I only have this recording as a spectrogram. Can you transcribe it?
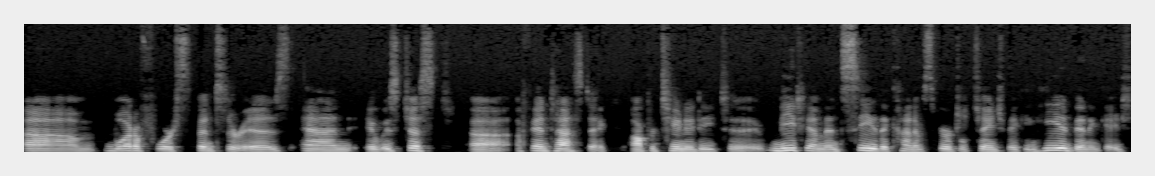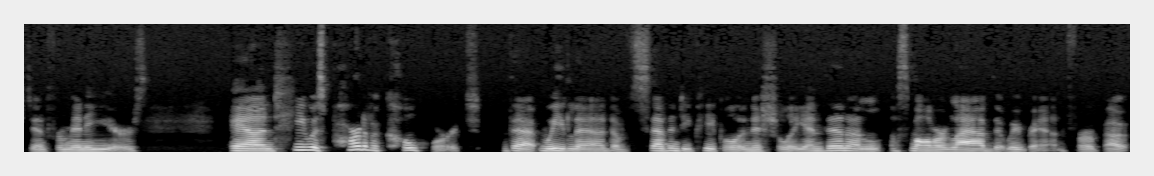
um, what a force Spencer is. And it was just uh, a fantastic opportunity to meet him and see the kind of spiritual change making he had been engaged in for many years. And he was part of a cohort that we led of 70 people initially, and then a, a smaller lab that we ran for about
